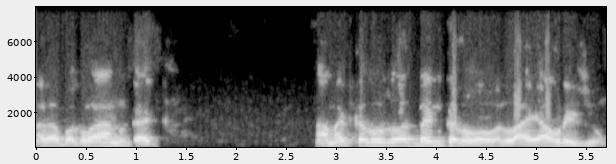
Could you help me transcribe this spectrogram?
અરે ભગવાન કંઈક આમે કરવું તો બંધ કરવું લાય આવડી ગયું.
